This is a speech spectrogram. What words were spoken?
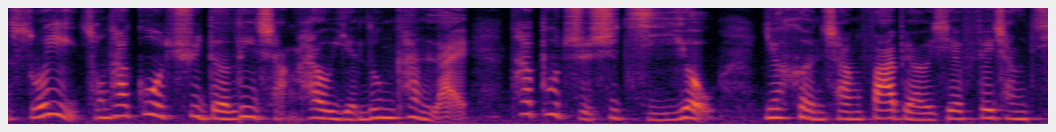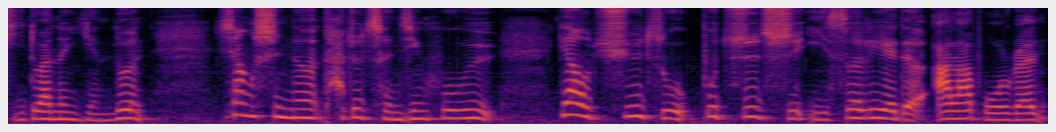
所以，从他过去的立场还有言论看来，他不只是极右，也很常发表一些非常极端的言论。像是呢，他就曾经呼吁要驱逐不支持以色列的阿拉伯人，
